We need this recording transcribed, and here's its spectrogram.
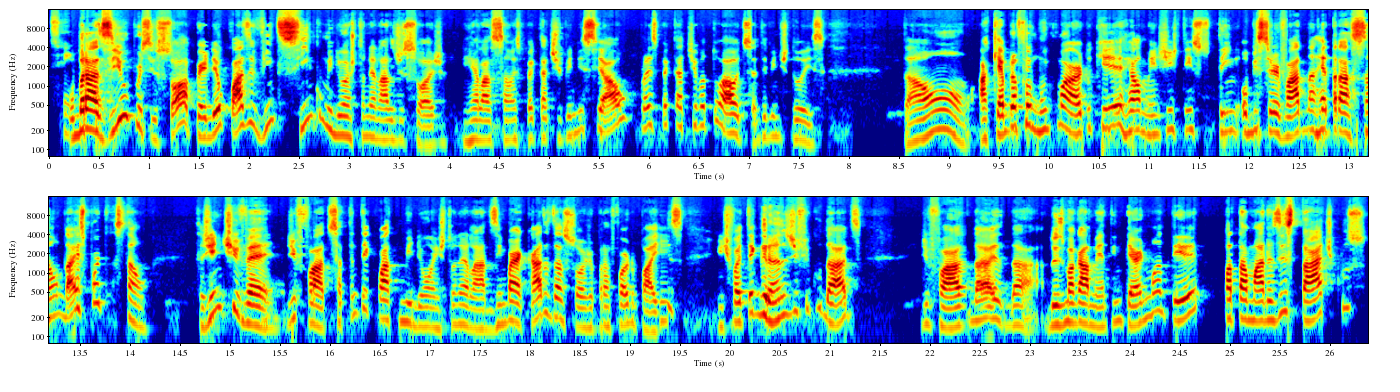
Sim. O Brasil, por si só, perdeu quase 25 milhões de toneladas de soja em relação à expectativa inicial para a expectativa atual de 122. Então, a quebra foi muito maior do que realmente a gente tem, tem observado na retração da exportação. Se a gente tiver, de fato, 74 milhões de toneladas embarcadas da soja para fora do país, a gente vai ter grandes dificuldades, de fato, da, da, do esmagamento interno manter patamares estáticos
